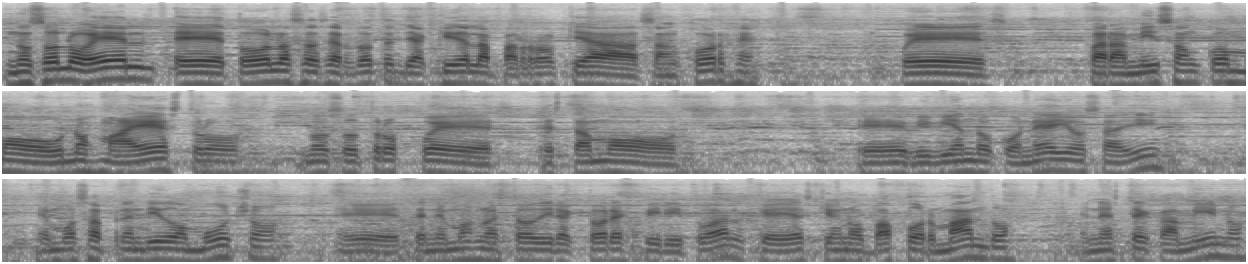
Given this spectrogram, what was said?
No solo él, eh, todos los sacerdotes de aquí de la parroquia San Jorge, pues para mí son como unos maestros. Nosotros pues estamos eh, viviendo con ellos ahí. Hemos aprendido mucho. Eh, tenemos nuestro director espiritual, que es quien nos va formando en este camino.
